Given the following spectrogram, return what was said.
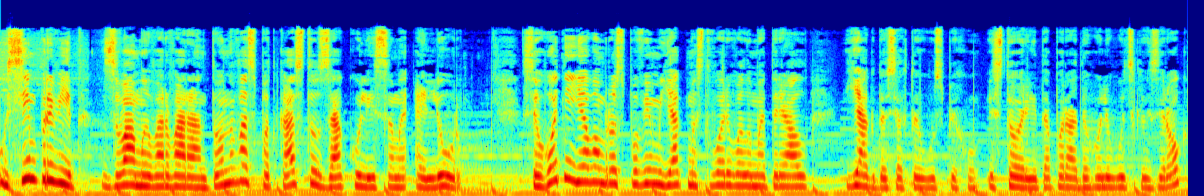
Усім привіт! З вами Варвара Антонова з подкасту За кулісами Елюр. Сьогодні я вам розповім, як ми створювали матеріал, як досягти успіху, історії та поради голівудських зірок,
